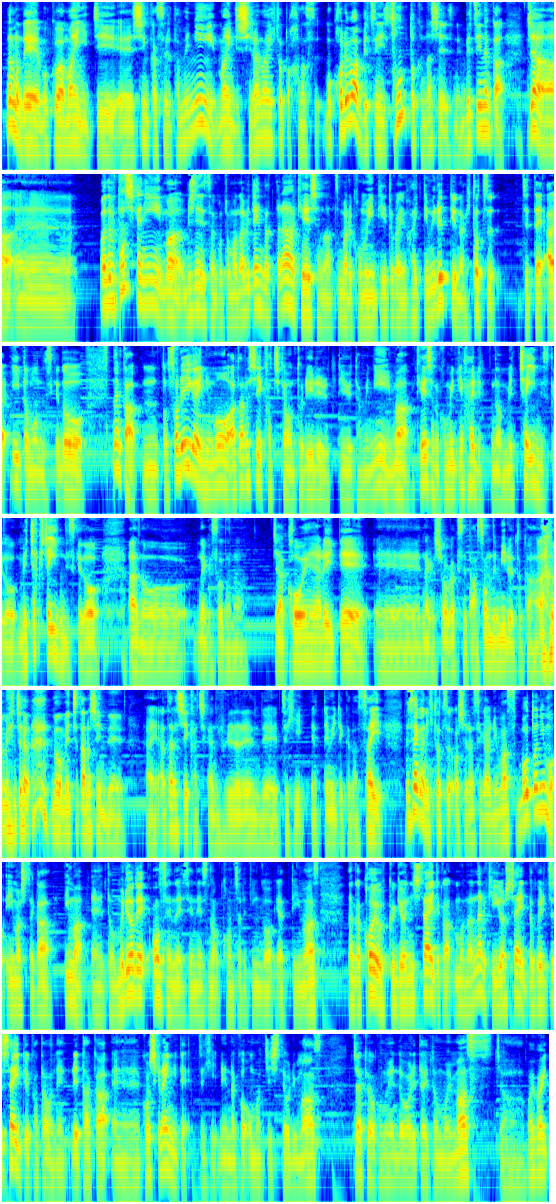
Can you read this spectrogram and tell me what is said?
なので僕は毎日、えー、進化するために毎日知らない人と話す。もうこれは別に損得なしですね。別になんかじゃあ、えーまあでも確かに、まあ、ビジネスのことを学びたいんだったら経営者の集まるコミュニティとかに入ってみるっていうのは一つ絶対あいいと思うんですけどなんかうんとそれ以外にも新しい価値観を取り入れるっていうためにまあ経営者のコミュニティに入るっていうのはめっちゃいいんですけどめちゃくちゃいいんですけどあのー、なんかそうだな。じゃあ公園歩いて、えー、なんか小学生と遊んでみるとか めっちゃもうめっちゃ楽しいんで、はい、新しい価値観に触れられるんでぜひやってみてください。で最後に一つお知らせがあります。冒頭にも言いましたが今、えーと、無料で音声の SNS のコンサルティングをやっています。なんか声を副業にしたいとかもうなんなら起業したい独立したいという方はねレターか、えー、公式 LINE にてぜひ連絡をお待ちしております。じゃあ今日はこの辺で終わりたいと思います。じゃあバイバイ。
